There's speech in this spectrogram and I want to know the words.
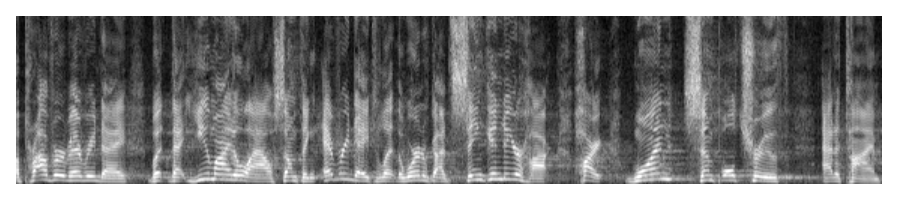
a proverb every day, but that you might allow something every day to let the Word of God sink into your heart, heart one simple truth at a time.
